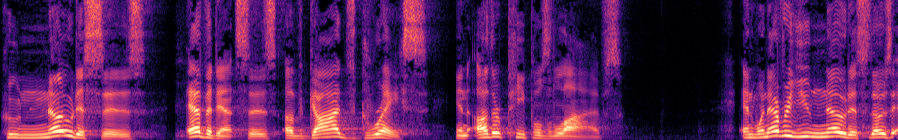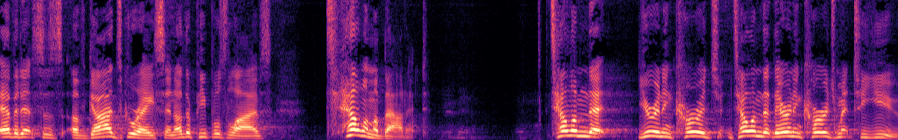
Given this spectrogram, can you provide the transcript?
who notices evidences of God's grace in other people's lives. And whenever you notice those evidences of God's grace in other people's lives, tell them about it. Tell them that you're an encourage, tell them that they're an encouragement to you.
